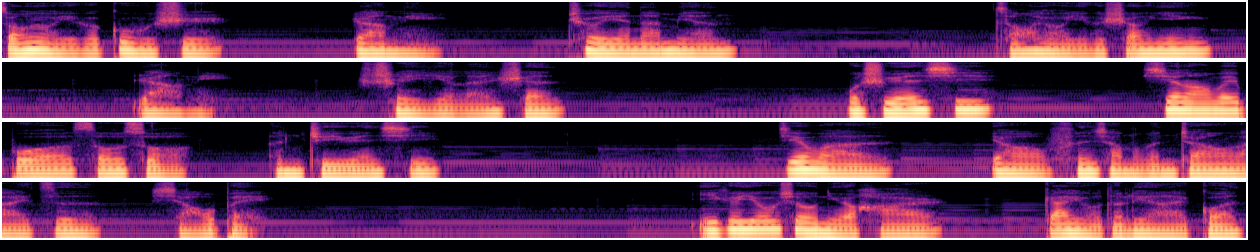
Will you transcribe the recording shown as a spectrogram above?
总有一个故事，让你彻夜难眠；总有一个声音，让你睡意阑珊。我是袁熙，新浪微博搜索 “ng 袁熙”。今晚要分享的文章来自小北。一个优秀女孩该有的恋爱观。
